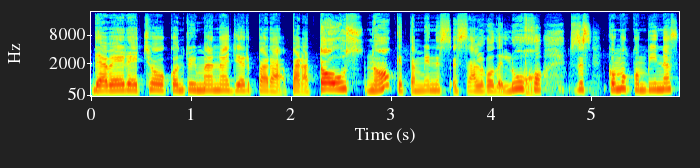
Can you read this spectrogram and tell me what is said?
de haber hecho country manager para, para Toast, ¿no? Que también es, algo de lujo. Entonces, ¿cómo combinas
